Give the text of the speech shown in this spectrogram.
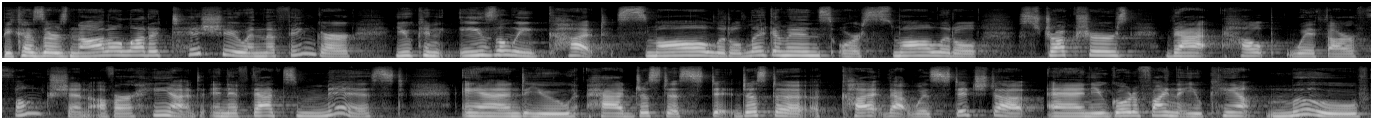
because there's not a lot of tissue in the finger, you can easily cut small little ligaments or small little structures that help with our function of our hand. And if that's missed, and you had just a just a cut that was stitched up and you go to find that you can't move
